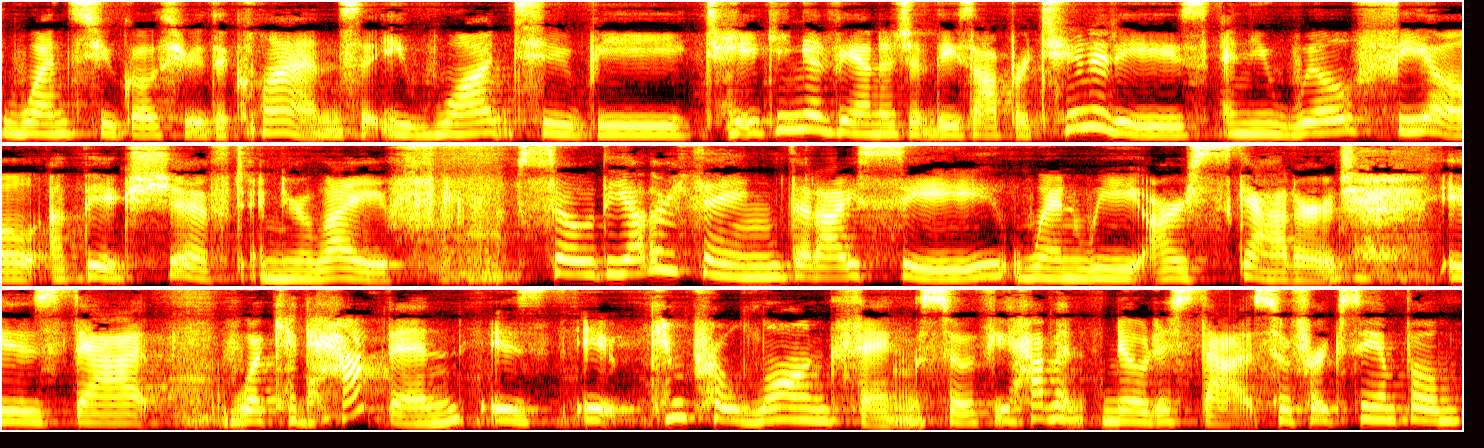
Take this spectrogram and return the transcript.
once you go through the cleanse, that you want to be taking advantage of these opportunities and you will feel a big shift in your life. So the other thing that I see when we are scattered is that what can happen is it can prolong things. So if you haven't noticed that, so for example,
